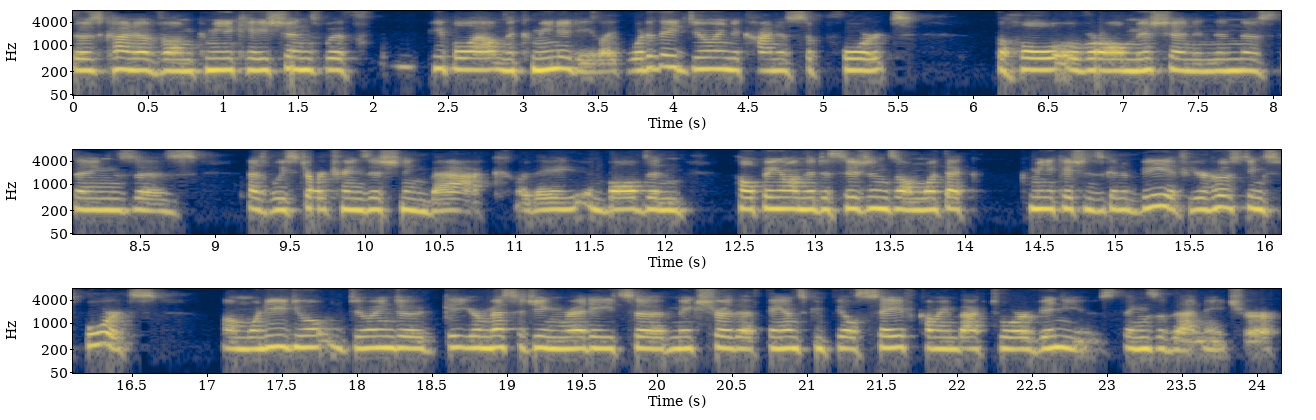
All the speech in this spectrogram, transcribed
those kind of um, communications with people out in the community? Like what are they doing to kind of support the whole overall mission and then those things as as we start transitioning back? Are they involved in helping on the decisions on what that communication is going to be. If you're hosting sports, um, what are you do, doing to get your messaging ready to make sure that fans can feel safe coming back to our venues, things of that nature.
